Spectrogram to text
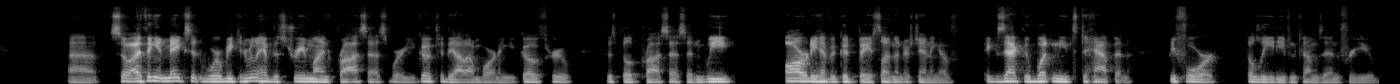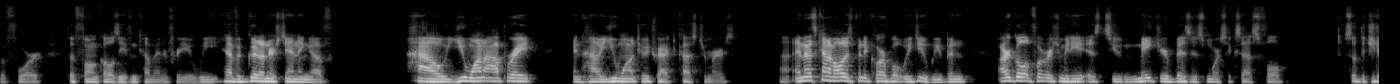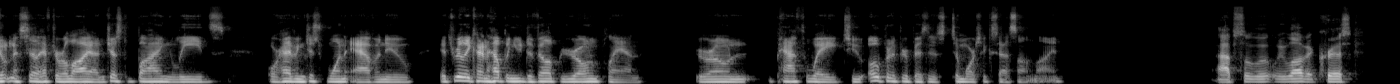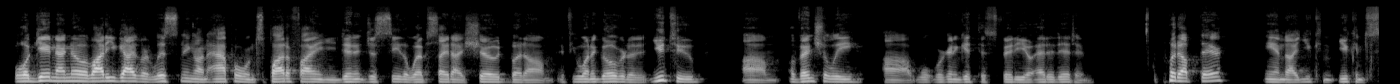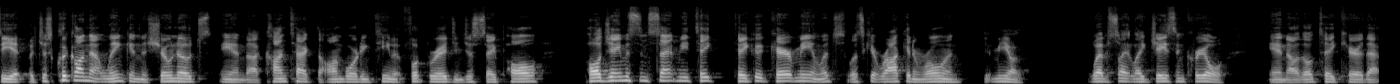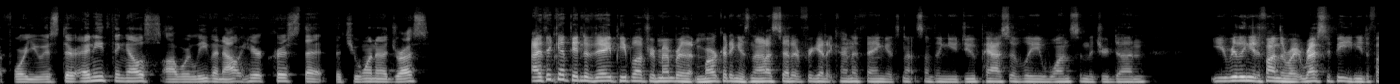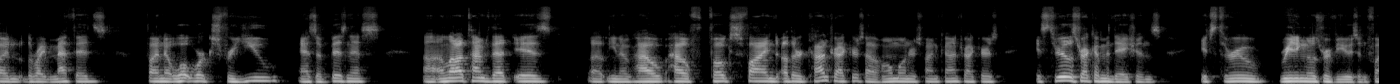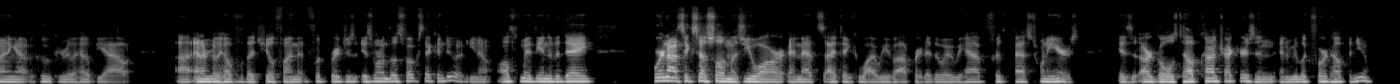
Uh, so I think it makes it where we can really have the streamlined process where you go through the out onboarding, you go through this build process and we already have a good baseline understanding of exactly what needs to happen before the lead even comes in for you before the phone calls even come in for you. We have a good understanding of how you want to operate and how you want to attract customers. Uh, and that's kind of always been a core of what we do. We've been our goal at Footbridge Media is to make your business more successful so that you don't necessarily have to rely on just buying leads or having just one avenue. It's really kind of helping you develop your own plan your own pathway to open up your business to more success online. Absolutely love it, Chris. Well, again, I know a lot of you guys are listening on Apple and Spotify, and you didn't just see the website I showed. But um, if you want to go over to YouTube, um, eventually uh, we're going to get this video edited and put up there, and uh, you can you can see it. But just click on that link in the show notes and uh, contact the onboarding team at Footbridge and just say Paul Paul Jamison sent me. Take take good care of me, and let's let's get rocking and rolling. Get me a website like Jason Creel, and uh, they'll take care of that for you. Is there anything else uh, we're leaving out here, Chris, that that you want to address? I think at the end of the day, people have to remember that marketing is not a set it forget it kind of thing. It's not something you do passively once and that you're done. You really need to find the right recipe. You need to find the right methods. Find out what works for you as a business Uh, a lot of times that is, uh, you know, how how folks find other contractors, how homeowners find contractors. It's through those recommendations. It's through reading those reviews and finding out who can really help you out. Uh, and I'm really hopeful that you'll find that Footbridge is, is one of those folks that can do it. You know, ultimately, at the end of the day, we're not successful unless you are, and that's I think why we've operated the way we have for the past 20 years. Is our goal is to help contractors, and and we look forward to helping you.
